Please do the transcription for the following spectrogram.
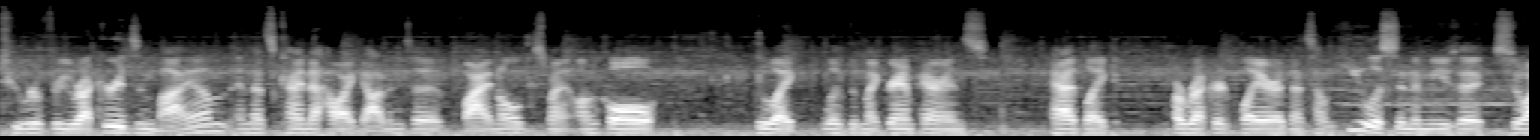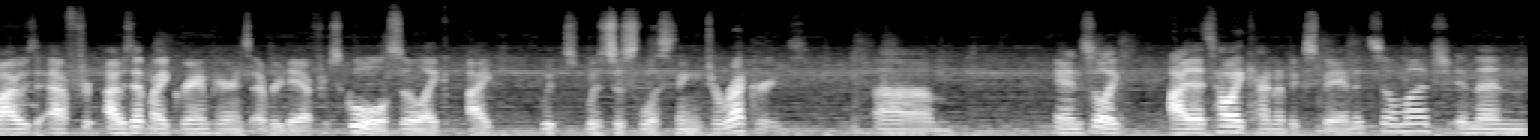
two or three records and buy them, and that's kind of how I got into vinyl because my uncle, who like lived with my grandparents had like a record player and that's how he listened to music so i was after i was at my grandparents every day after school so like i would, was just listening to records um, and so like I, that's how i kind of expanded so much and then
